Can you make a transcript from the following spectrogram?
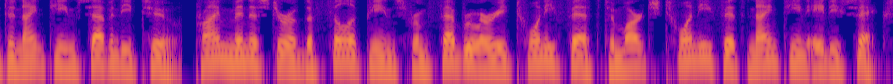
to 1972 Prime Minister of the Philippines from February 25 to March 25, 1986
